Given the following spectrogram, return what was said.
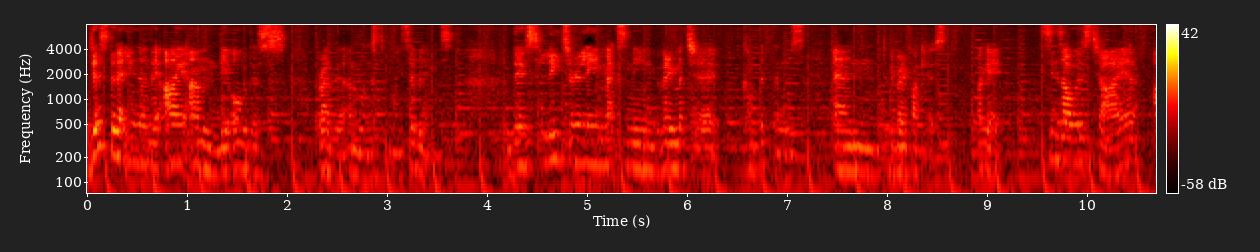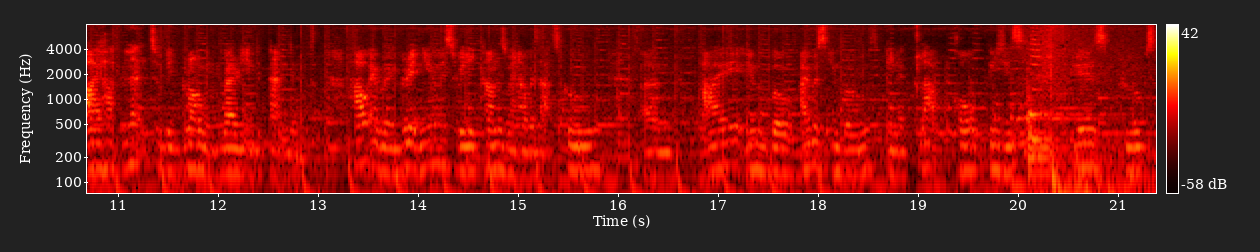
Just to let you know that I am the oldest brother amongst my siblings. This literally makes me very much a competence and to be very focused. Okay, since I was child, I have learned to be growing very independent. However, great news really comes when I was at school. Um, I, I was involved in a club called PGC, Peers Groups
